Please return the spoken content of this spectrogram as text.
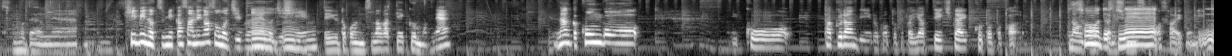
そうだよね。日々の積み重ねがその自分への自信っていうところにつながっていくもんね。なんか今後、こう、企んでいることとかやっていきたいこととか、なんかあったりしますか？そうですね最後に。う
